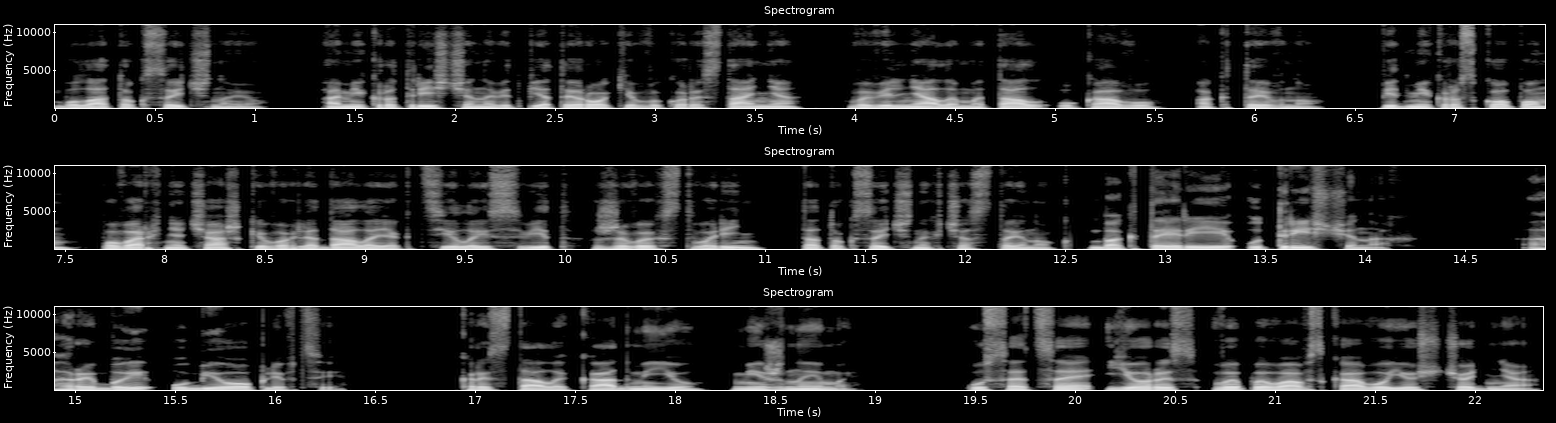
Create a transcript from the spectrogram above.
була токсичною, а мікротріщини від п'яти років використання вивільняли метал у каву активно. Під мікроскопом поверхня чашки виглядала як цілий світ живих створінь та токсичних частинок. Бактерії у тріщинах, гриби у біоплівці, кристали кадмію між ними. Усе це Йорис випивав з кавою щодня.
